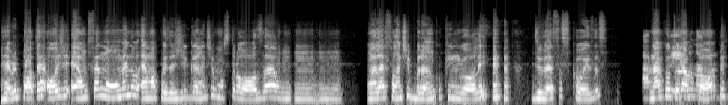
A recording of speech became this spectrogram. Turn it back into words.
Harry Potter hoje é um fenômeno, é uma coisa gigante, monstruosa, um, um, um, um elefante branco que engole diversas coisas. tá Na cultura peso na- pop, é,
